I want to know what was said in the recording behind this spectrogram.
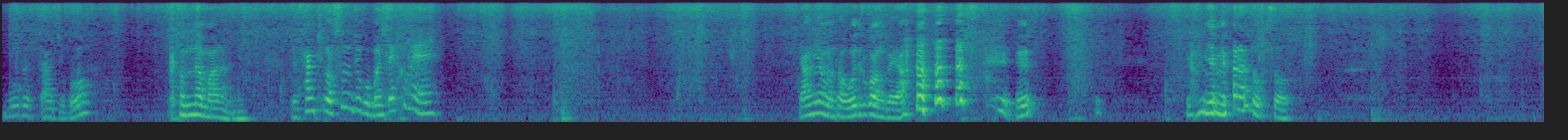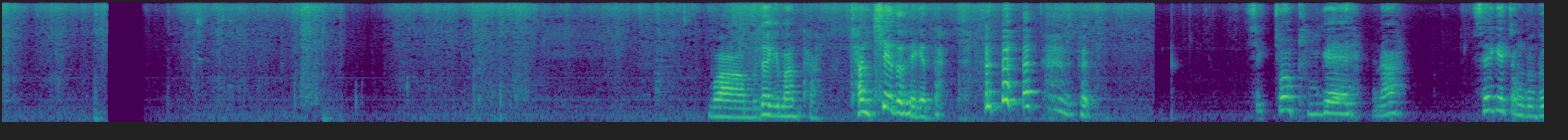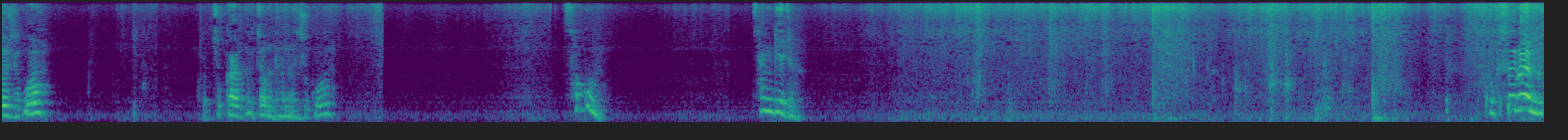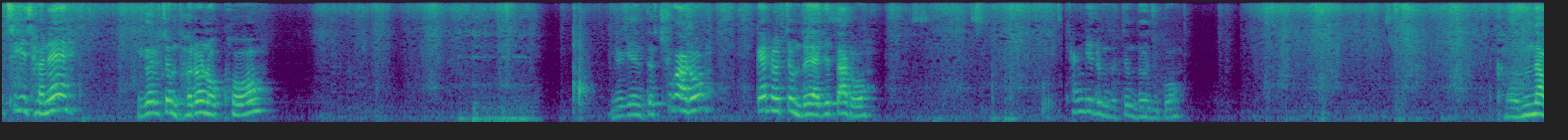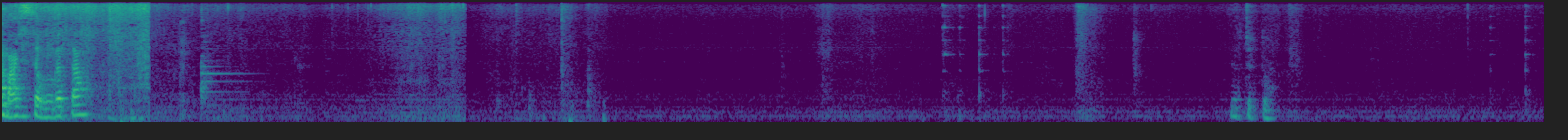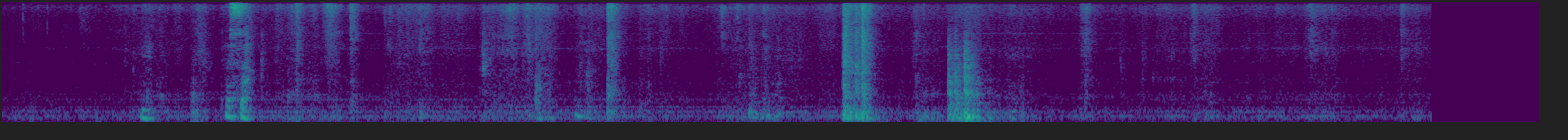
물을 짜주고 겁나 많아네 상추가 숨주고 뭔 쬐끔해 양념은 다 어디로 간 거야? 응? 양념이 하나도 없어. 와, 무지하게 많다. 잔치해도 되겠다. 식초 두 개나 세 개 정도 넣어주고 고춧가루도 좀 더 넣어주고 소금 참기름 국수를 무치기 전에 이걸 좀 덜어놓고 여기는 또 추가로 깨를 좀 넣어야지 따로. 참기름도 좀 넣어주고. 겁나 맛있어 보겠다. 이쪽도. 됐어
